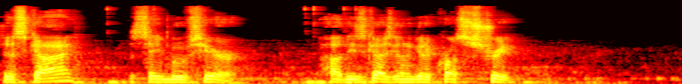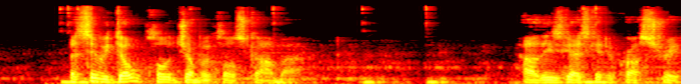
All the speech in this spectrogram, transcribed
This guy, let's say he moves here. How these guys gonna get across the street? Let's say we don't close, jump in close combat. How these guys get across the street?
